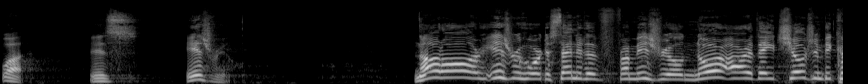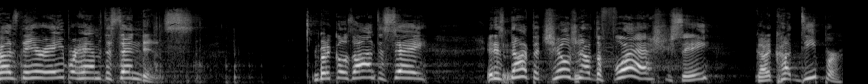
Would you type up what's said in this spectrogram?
what? Is Israel. Not all are Israel who are descended from Israel, nor are they children because they are Abraham's descendants. But it goes on to say, it is not the children of the flesh, you see. Got to cut deeper.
